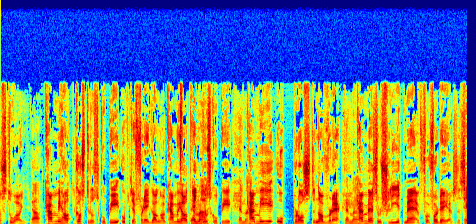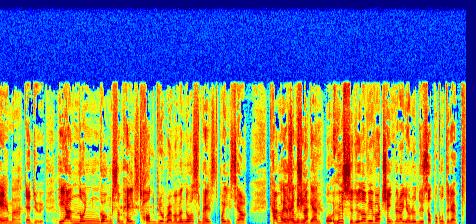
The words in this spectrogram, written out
oss to an. Ja. Hvem har hatt gastroskopi opptil flere ganger? Hvem har hatt er endoskopi? Det er. Hvem har oppblåst navle? Er. Hvem er det som sliter med for fordøyelsen sin? Det er meg. Det er du. Har jeg noen gang som helst hatt problemer med noe som helst på innsida? Hvem er det som sliter? Og Husker du da vi ble kjent med hverandre, og du satt på kontoret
